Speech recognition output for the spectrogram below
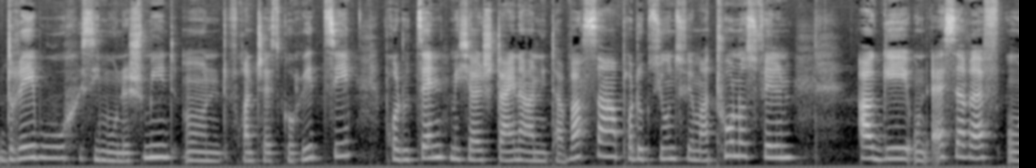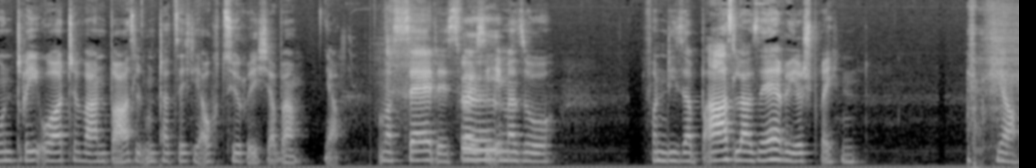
Drehbuch Simone Schmid und Francesco Rizzi, Produzent Michael Steiner, Anita Wasser, Produktionsfirma Turnusfilm, AG und SRF und Drehorte waren Basel und tatsächlich auch Zürich, aber ja, was sad ist, weil Äh. sie immer so von dieser Basler Serie sprechen. Ja,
